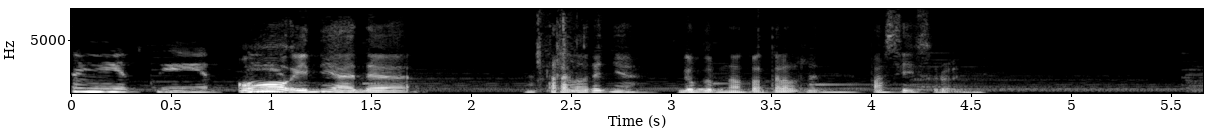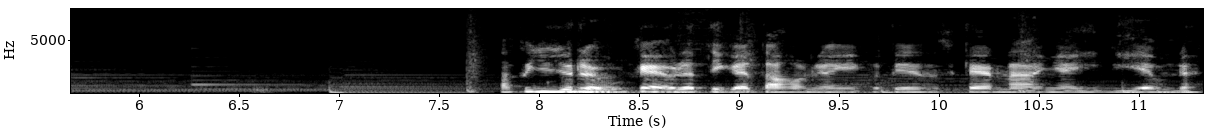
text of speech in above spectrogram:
tet tet. Oh ini ada trailernya. Gue belum nonton trailernya. Pasti seru nih. Tapi jujur deh, gue kayak udah tiga tahun yang ngikutin skenanya EDM dah.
